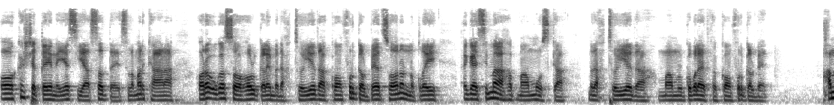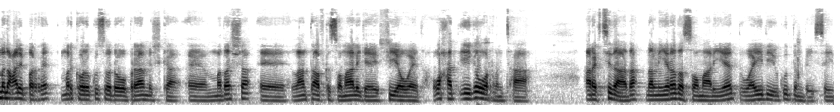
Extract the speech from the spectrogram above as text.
oo ka shaqeynaya siyaasadda islamarkaana hore uga soo howlgalay madaxtooyada. Koonfur galbeed soona noqday agaasimaha habmaamuuska madaxtooyada maamul goboleedka koonfur galbeed. Maxamed cali barre marka hore ku soo dhawo barnaamijka madasha ee laanta afka soomaaliga ee v o e da. Waxaad iiga warantaa aragtidaada dhallinyarada soomaaliyeed waayadii ugu dambeysay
